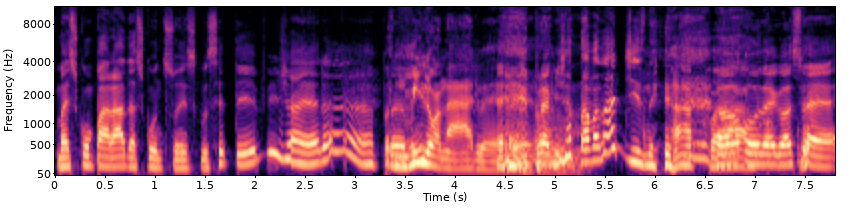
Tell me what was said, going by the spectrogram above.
Mas comparado às condições que você teve, já era para milionário, é. é para mim já tava na Disney. Rapaz, o, o negócio é,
